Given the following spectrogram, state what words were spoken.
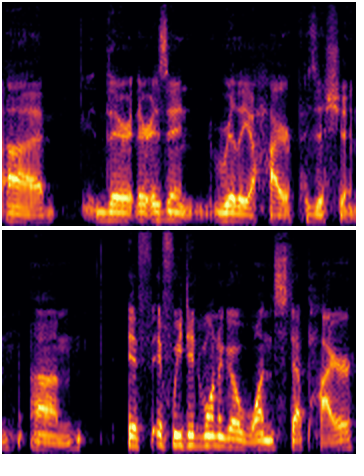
uh, there there isn't really a higher position. Um, if if we did want to go one step higher,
